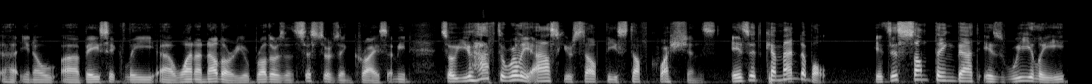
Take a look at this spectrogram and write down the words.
uh, you know, uh, basically uh, one another, your brothers and sisters in Christ. I mean, so you have to really ask yourself these tough questions. Is it commendable? Is this something that is really,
